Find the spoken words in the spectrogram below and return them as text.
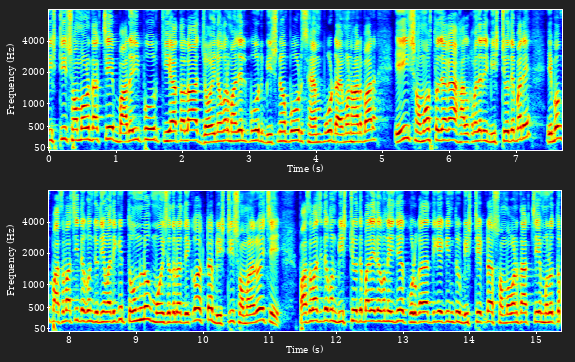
বৃষ্টির সম্ভাবনা থাকছে বারুইপুর, কিয়াতলা, জয়নগর মাজিলপুর বিষ্ণুপুর, শ্যামপুর, ডায়মন্ড হারবার, এই সমস্ত জায়গায় হালকা মাঝারি বৃষ্টি হতে পারে। এবং পাশাপাশি দেখুন, যদি দেখি তমলুক মহিষাদলের দিকেও একটা বৃষ্টির সম্ভাবনা রয়েছে, পাশাপাশি দেখুন, বৃষ্টি হতে পারে, দেখুন, এই যে কলকাতার দিকে কিন্তু বৃষ্টি একটা সম্ভাবনা থাকছে, মূলত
